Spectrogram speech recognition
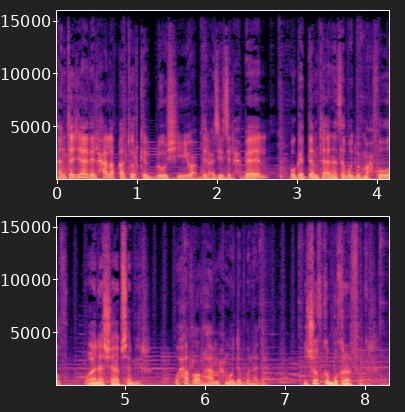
أنتج هذه الحلقة تركي البلوشي وعبد العزيز الحبيل وقدمتها أنا ثمود بن محفوظ وأنا شهاب سمير. وحررها محمود ابو ندى. نشوفكم بكرة الفجر.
